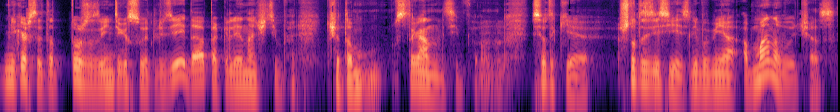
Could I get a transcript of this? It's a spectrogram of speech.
мне кажется, это тоже заинтересует людей, да, так или иначе, типа, что-то странно, типа, mm-hmm. все-таки что-то здесь есть. Либо меня обманывают сейчас,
